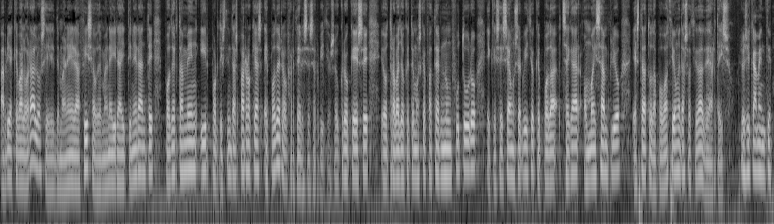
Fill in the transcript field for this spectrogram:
habría que valoralos e de maneira fixa ou de maneira itinerante poder tamén ir por distintas parroquias e poder ofrecer ese servicios. Eu creo que ese é o traballo que temos que facer nun futuro e que ese sea un servicio que poda chegar ao máis amplio estrato da poboación e da sociedade de Arteixo. Lóxicamente,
